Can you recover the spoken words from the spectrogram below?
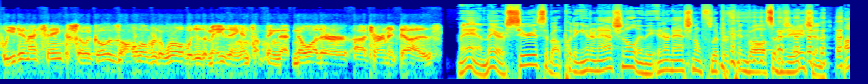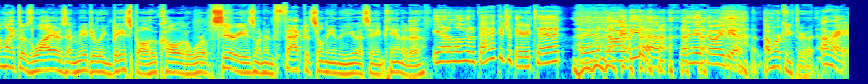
Sweden, I think. So it goes all over the world, which is amazing and something that no other uh, tournament does. Man, they are serious about putting international in the International Flipper Pinball Association. Unlike those liars at Major League Baseball who call it a World Series when in fact it's only in the USA and Canada. You got a little bit of package there, Ted. I had no idea. I had no idea. I'm working through it. All right.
